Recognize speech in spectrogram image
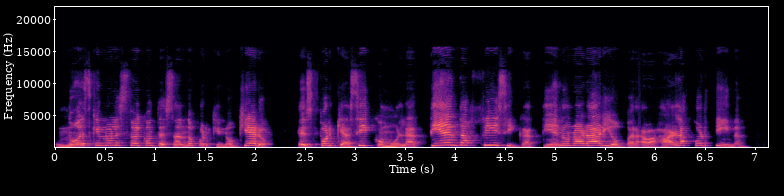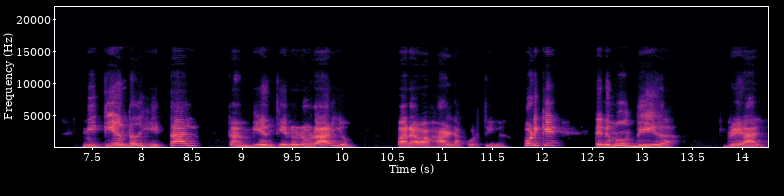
no es que no le estoy contestando porque no quiero, es porque así como la tienda física tiene un horario para bajar la cortina, mi tienda digital también tiene un horario para bajar la cortina, porque tenemos vida real,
